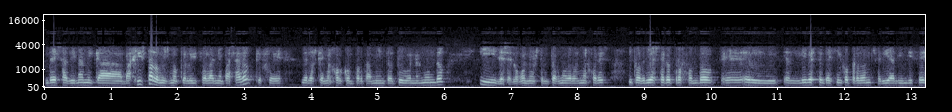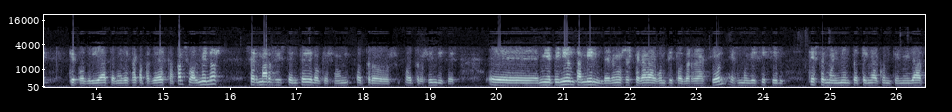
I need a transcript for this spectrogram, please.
de esa dinámica bajista, lo mismo que lo hizo el año pasado, que fue de los que mejor comportamiento tuvo en el mundo y desde luego en nuestro entorno de los mejores y podría ser otro fondo eh, el, el IBEX 35 perdón sería el índice que podría tener esa capacidad de escaparse o al menos ser más resistente de lo que son otros otros índices. Eh, en mi opinión también debemos esperar algún tipo de reacción. Es muy difícil que este movimiento tenga continuidad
